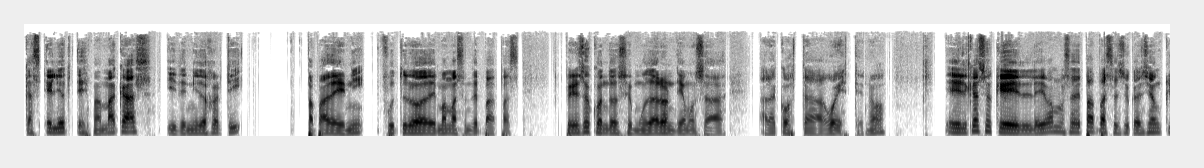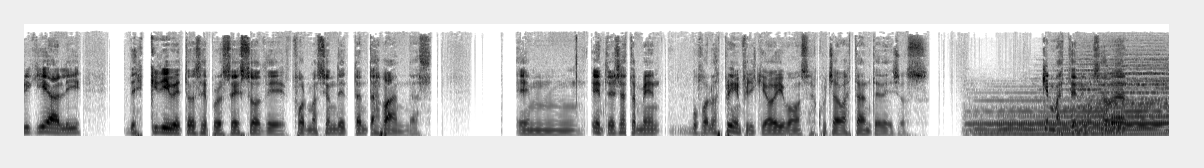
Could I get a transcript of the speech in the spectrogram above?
Cass Elliot es mamá Cass y Denny Doherty, papá de Denny, futuro de Mamas and the Papas. Pero eso es cuando se mudaron, digamos, a, a la costa oeste, ¿no? El caso es que le llamamos a de Papas en su canción Creaky Alley describe todo ese proceso de formación de tantas bandas. Em, entre ellas también Buffalo Springfield, que hoy vamos a escuchar bastante de ellos. ¿Qué más tenemos? A ver.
